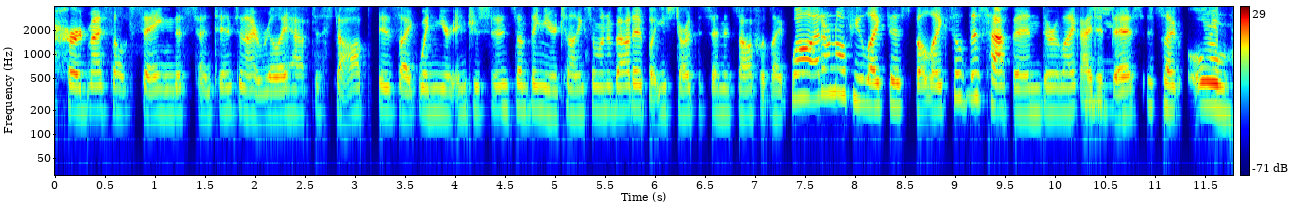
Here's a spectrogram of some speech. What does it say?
heard myself saying this sentence and I really have to stop is like when you're interested in something and you're telling someone about it, but you start the sentence off with like, well, I don't know if you like this, but like, so this happened, or like, I did Mhm. this. It's like, oh,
